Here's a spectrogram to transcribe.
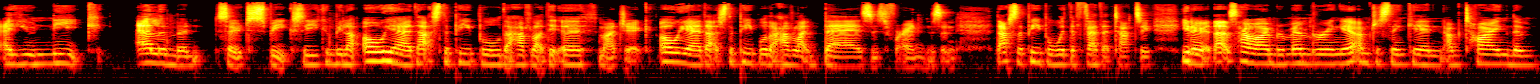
a unique element, so to speak. So you can be like, oh yeah, that's the people that have like the earth magic. Oh yeah, that's the people that have like bears as friends, and that's the people with the feather tattoo. You know, that's how I'm remembering it. I'm just thinking I'm tying them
